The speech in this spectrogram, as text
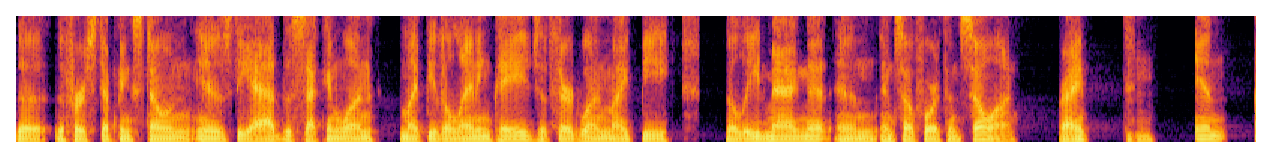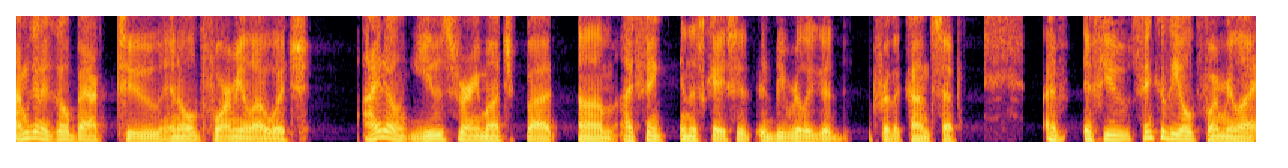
the, the first stepping stone is the ad, the second one might be the landing page, the third one might be the lead magnet, and, and so forth and so on, right? Mm-hmm. And I'm going to go back to an old formula, which I don't use very much, but um, I think in this case it, would be really good for the concept. If, if you think of the old formula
